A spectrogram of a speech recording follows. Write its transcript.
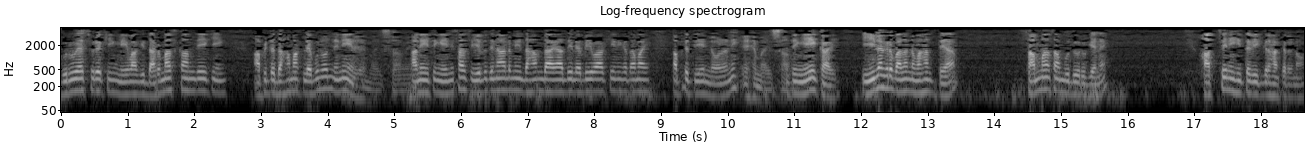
ගුරු ඇසුරකින් මේ වගේ ධර්මස්කන්ධයකින් අපිට දහමක් ලැබුණොත් නේද? අනේ ඉතින් ඒ නිසා සියලු දෙනාට මේ දහම් දායාදේ ලැබේවා කියන එක තමයි අපිට තියෙන්න ඕනනේ. එහෙමයි ස්වාමී. ඉතින් ඒකයි. ඊළඟට බලන්න මහත්තයා සම්මා සම්බුදුරු ගැන හත්වෙනි හිත විග්‍රහ කරනවා.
